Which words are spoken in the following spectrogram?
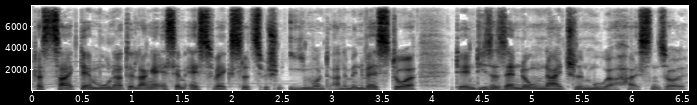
Das zeigt der monatelange SMS-Wechsel zwischen ihm und einem Investor, der in dieser Sendung Nigel Moore heißen soll.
